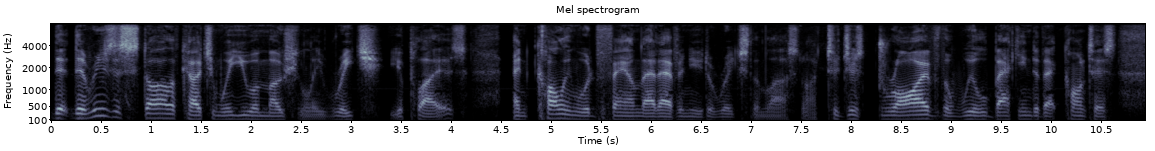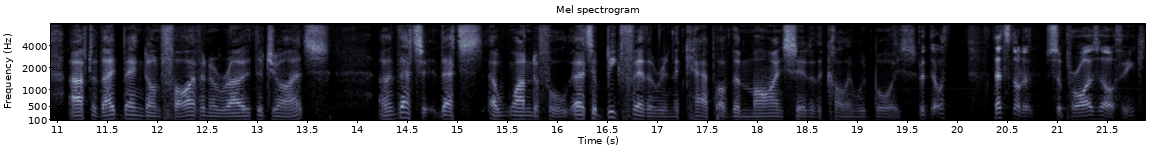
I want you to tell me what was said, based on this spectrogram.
there, there is a style of coaching where you emotionally reach your players, and Collingwood found that avenue to reach them last night to just drive the will back into that contest after they'd banged on five in a row. The Giants. I mean, that's that's a wonderful. That's a big feather in the cap of the mindset of the Collingwood boys. But that- that's not a surprise, I think.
